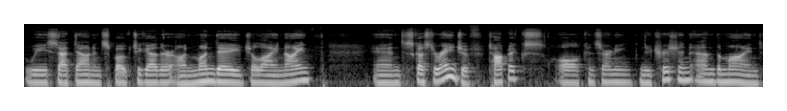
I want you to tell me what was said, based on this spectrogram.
We sat down and spoke together on Monday, July 9th, and discussed a range of topics, all concerning nutrition and the mind.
